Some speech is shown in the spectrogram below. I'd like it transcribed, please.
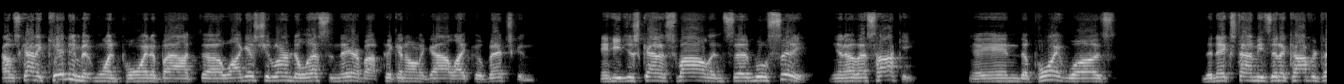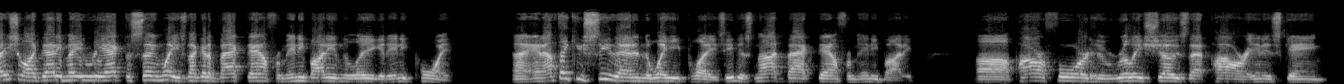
I was kind of kidding him at one point about, uh, well, I guess you learned a lesson there about picking on a guy like Ovechkin. And he just kind of smiled and said, we'll see. You know, that's hockey. And the point was, the next time he's in a confrontation like that, he may react the same way. He's not going to back down from anybody in the league at any point. Uh, and I think you see that in the way he plays. He does not back down from anybody. Uh, power forward who really shows that power in his game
